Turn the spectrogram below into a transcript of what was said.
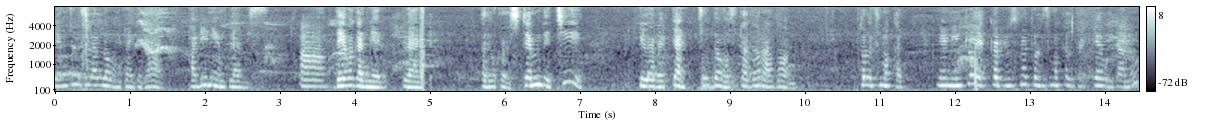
టెంపుల్స్లలో ఉంటాయి కదా. Adenium plants. దేవగన్నేరు ప్లాంట్. అది ఒక స్టెమ్ తెచ్చి ఇలా పెట్టాను. చూద్దాం వస్తుందో రాదో అని. తులసి మొక్కలు. నేను ఇంట్లో ఎక్కడ చూసినా తులసి మొక్కలు పెట్టే ఉంటాను.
